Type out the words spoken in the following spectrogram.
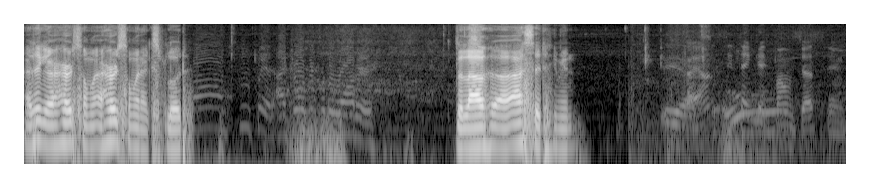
I think I heard someone. I heard someone explode. Oh, I'm stupid. I drove into the water. The lava uh, acid. You mean? Yeah, I honestly think I found Justin.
